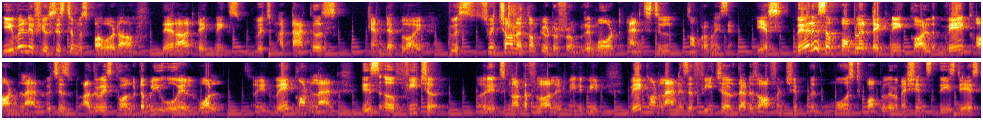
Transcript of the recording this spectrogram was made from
even if your system is powered off, there are techniques which attackers can deploy to switch on a computer from remote and still compromise them. Yes, there is a popular technique called wake on LAN, which is otherwise called WOL, wall. Right? Wake on LAN is a feature it's not a flaw, let me repeat. Wake on LAN is a feature that is often shipped with most popular machines these days,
